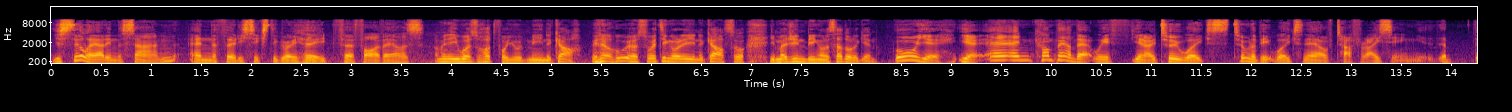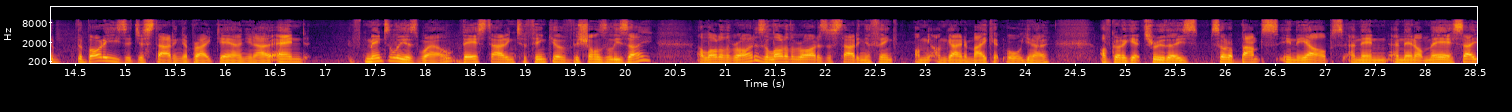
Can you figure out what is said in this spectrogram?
You're still out in the sun and the 36 degree heat for five hours. I mean, it was hot for you and me in the car. You know, we were sweating already in the car. So imagine being on a saddle again. Oh yeah, yeah, and, and compound that with you know two weeks, two and a bit weeks now of tough racing. The, the, the bodies are just starting to break down, you know, and mentally as well, they're starting to think of the Champs Elysees. A lot of the riders, a lot of the riders are starting to think, I'm, I'm, going to make it, or you know, I've got to get through these sort of bumps in the Alps, and then and then I'm there. So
